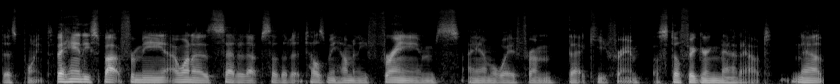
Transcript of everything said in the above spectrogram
this point. A handy spot for me, I want to set it up so that it tells me how many frames I am away from that keyframe. I'm still figuring that out. Now,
